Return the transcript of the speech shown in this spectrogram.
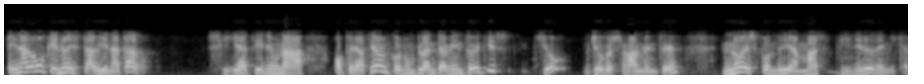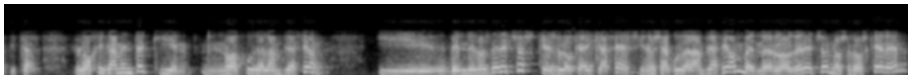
en algo que no está bien atado. Si ya tiene una operación con un planteamiento X, yo, yo personalmente, ¿eh? no expondría más dinero de mi capital. Lógicamente, quien no acude a la ampliación y vende los derechos, que es lo que hay que hacer. Si no se acude a la ampliación, vender los derechos, no se los queden.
